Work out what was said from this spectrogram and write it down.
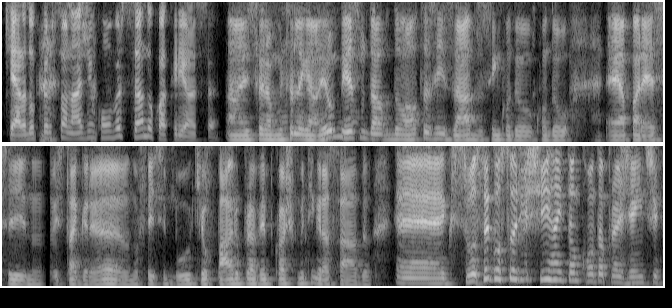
que era do personagem conversando com a criança. Ah, isso era muito legal. Eu mesmo dou altas risadas, assim, quando, eu, quando é, aparece no Instagram, no Facebook, eu paro para ver porque eu acho muito engraçado. É, se você gostou de Xirra, então conta pra gente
